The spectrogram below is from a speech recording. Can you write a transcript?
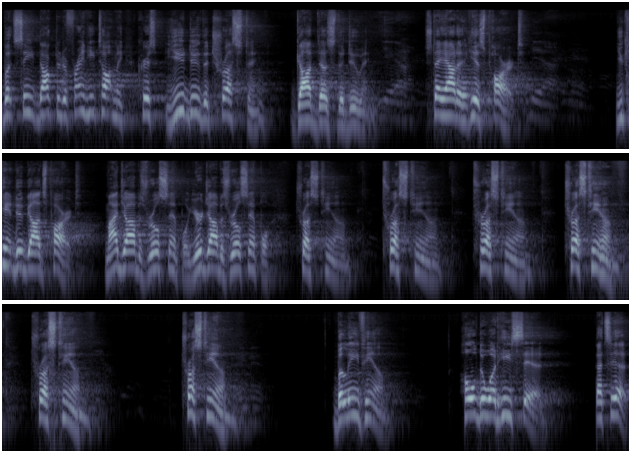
But see, Dr. Dufresne, he taught me, Chris, you do the trusting, God does the doing. Yeah. Stay out of his part. Yeah. You can't do God's part. My job is real simple. Your job is real simple. Trust him. Trust him. Trust him. Trust him. Trust him. Trust him. Believe him. Hold to what he said. That's it.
